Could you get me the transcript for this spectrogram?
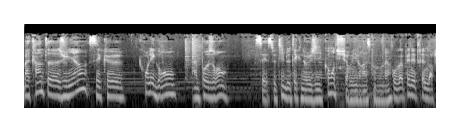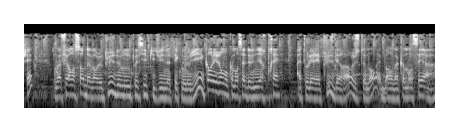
Ma crainte, euh, Julien, c'est que quand les grands imposeront ce type de technologie. Comment tu survivras à ce moment-là? On va pénétrer le marché, on va faire en sorte d'avoir le plus de monde possible qui utilise notre technologie, et quand les gens vont commencer à devenir prêts à tolérer plus d'erreurs, justement, et eh ben on va commencer à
